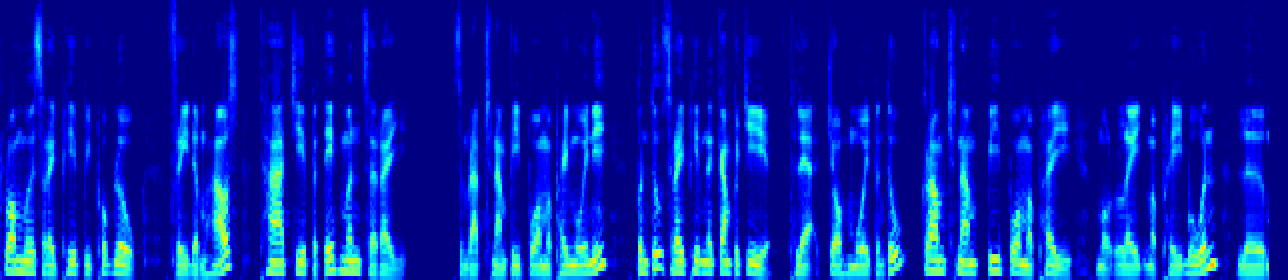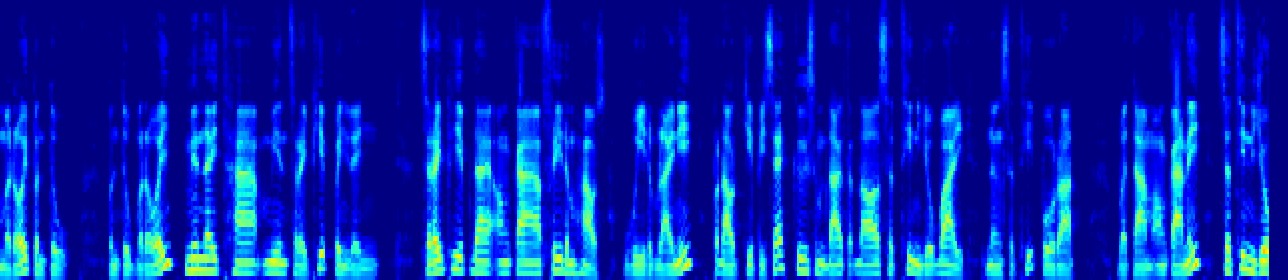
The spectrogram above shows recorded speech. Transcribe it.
ឃ្លាំមើលសេរីភាពពិភពលោក Freedom House ថាជាប្រទេសមិនសេរីសម្រាប់ឆ្នាំ2021នេះពិន្ទុសេរីភាពនៅកម្ពុជាធ្លាក់ចុះមួយពិន្ទុក្រោមឆ្នាំ2020មកលេខ24លើ100ពិន្ទុពិន្ទុ100មានន័យថាមានសេរីភាពពេញលេញ សេរីភាពដែលអង្គការ Freedom House វិតម្លៃនេះផ្ដោតជាពិសេសគឺសំដៅទៅដល់សិទ្ធិនយោបាយនិងសិទ្ធិពលរដ្ឋបើតាមអង្គការនេះសិទ្ធិនយោ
